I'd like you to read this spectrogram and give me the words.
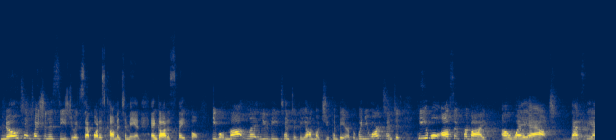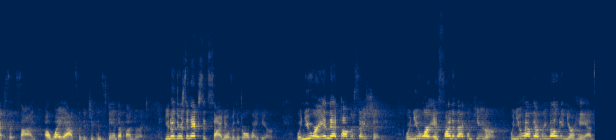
No temptation has seized you except what is common to man, and God is faithful. He will not let you be tempted beyond what you can bear. But when you are tempted, He will also provide a way out. That's the exit sign, a way out so that you can stand up under it. You know, there's an exit sign over the doorway here. When you are in that conversation, when you are in front of that computer, when you have that remote in your hands,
